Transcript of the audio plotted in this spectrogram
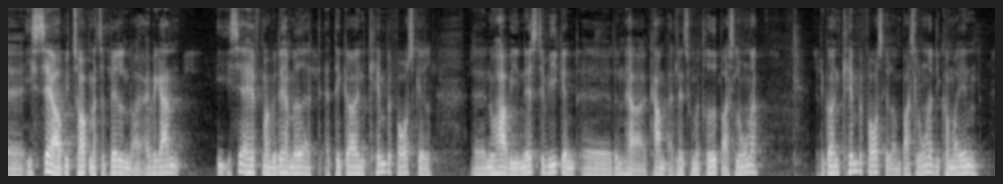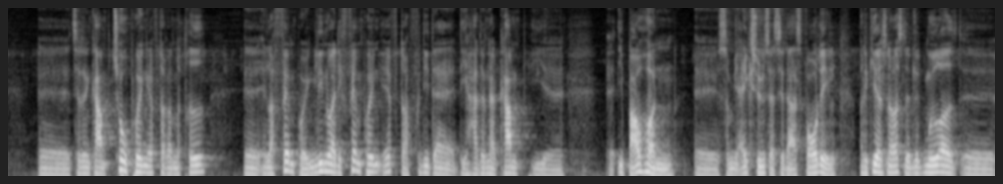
Øh, især op i toppen af tabellen, og jeg vil gerne især hæfte mig ved det her med, at, at det gør en kæmpe forskel, Øh, Øh, nu har vi næste weekend øh, den her kamp Atletico Madrid-Barcelona. Det gør en kæmpe forskel, om Barcelona de kommer ind øh, til den kamp to point efter Real Madrid, øh, eller fem point. Lige nu er de fem point efter, fordi da de har den her kamp i, øh, i baghånden, øh, som jeg ikke synes er til deres fordel. Og det giver sådan også lidt, lidt mudret, øh,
